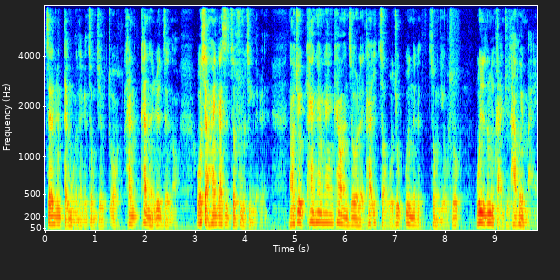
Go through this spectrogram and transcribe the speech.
在那边等我的那个中介，哦，看看得很认真哦。我想他应该是这附近的人，然后就看看看看完之后呢，他一走，我就问那个中介，我说：“我有那个感觉他会买，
